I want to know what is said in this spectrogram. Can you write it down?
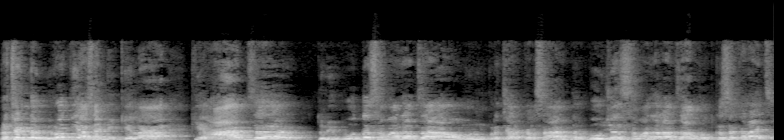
प्रचंड विरोध यासाठी केला की आज जर तुम्ही बौद्ध समाजाचा आहो म्हणून प्रचार करसाल तर बहुजन समाजाला जागृत कसं करायचं?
